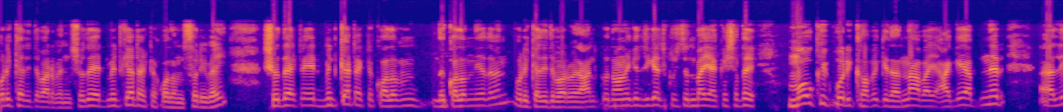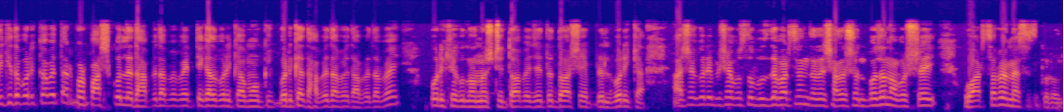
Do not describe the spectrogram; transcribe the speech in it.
পরীক্ষা দিতে পারবেন। শুধু অ্যাডমিট কার্ড একটা কলম সরি ভাই। শুধু একটা অ্যাডমিট কার্ড একটা কলম কলম নিয়ে যাবেন, পরীক্ষা দিতে পারবেন। আর কোনো অনেকে জিজ্ঞেস করছেন, ভাই একই সাথে মৌখিক পরীক্ষা হবে কিনা না? ভাই, আগে আপনার লিখিত পরীক্ষা হবে, তারপর পাশ করলে ধাপে ধাপে প্র্যাকটিক্যাল পরীক্ষা, মৌখিক পরীক্ষা ধাপে ধাপে ধাপে ধাপে পরীক্ষাগুলো অনুষ্ঠিত হবে, যেহেতু দশ এপ্রিল পরীক্ষা। আশা করি বিষয়বস্তু বুঝতে পারছেন, যাদের সাজেশন প্রয়োজন অবশ্যই হোয়াটসঅ্যাপে মেসেজ করুন।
